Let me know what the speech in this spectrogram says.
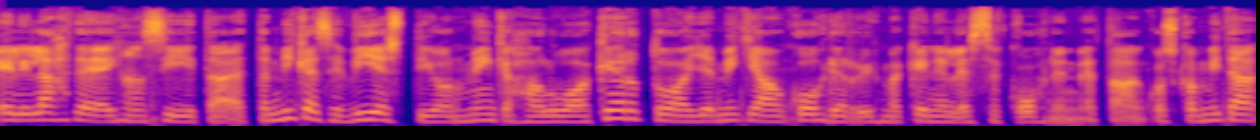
eli lähtee ihan siitä, että mikä se viesti on, minkä haluaa kertoa ja mikä on kohderyhmä, kenelle se kohdennetaan. Koska mitä,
